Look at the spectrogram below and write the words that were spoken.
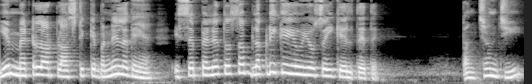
ये मेटल और प्लास्टिक के बनने लगे हैं। इससे पहले तो सब लकड़ी के योयो से ही खेलते थे। पंचम जी,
